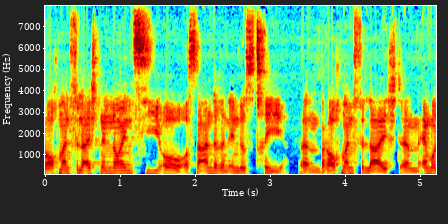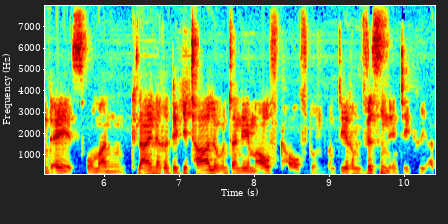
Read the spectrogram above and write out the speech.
Braucht man vielleicht einen neuen CEO aus einer anderen Industrie? Ähm, braucht man vielleicht ähm, M&As, wo man kleinere digitale Unternehmen aufkauft und, und deren Wissen integriert?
